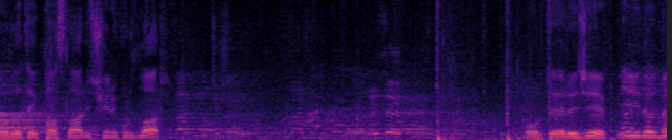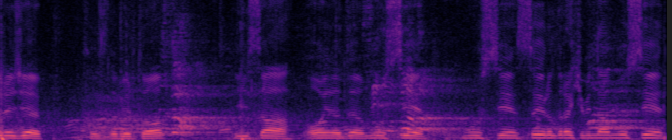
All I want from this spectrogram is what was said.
Orada tek paslar. Üçgeni kurdular. Ortaya Recep. İyi döndü Recep. Hızlı bir top. İsa oynadı. Muhsin. Muhsin sıyrıldı rakibinden Muhsin.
